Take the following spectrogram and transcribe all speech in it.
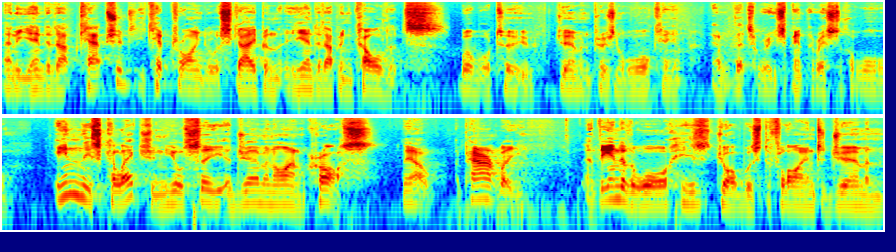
and he ended up captured. He kept trying to escape and he ended up in Colditz, World War II German prisoner of war camp, and that's where he spent the rest of the war. In this collection, you'll see a German Iron Cross. Now, apparently, at the end of the war, his job was to fly into German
